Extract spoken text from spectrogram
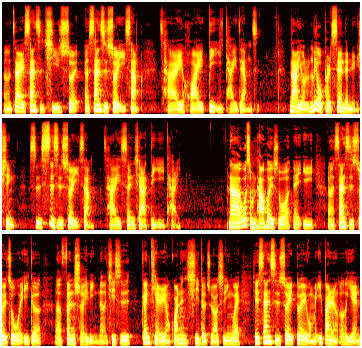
呃，在三十七岁呃三十岁以上才怀第一胎这样子。那有六 percent 的女性是四十岁以上才生下第一胎。那为什么他会说，诶，以呃三十岁作为一个呃分水岭呢？其实跟铁人有关系的，主要是因为其实三十岁对我们一般人而言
